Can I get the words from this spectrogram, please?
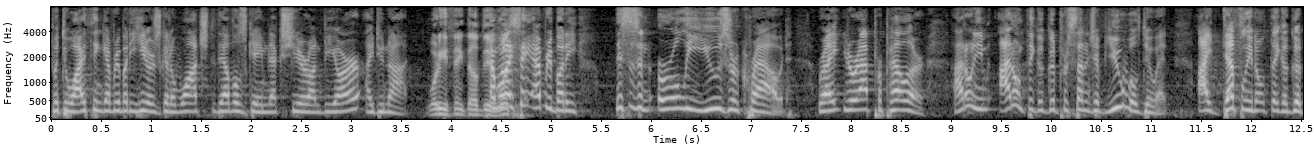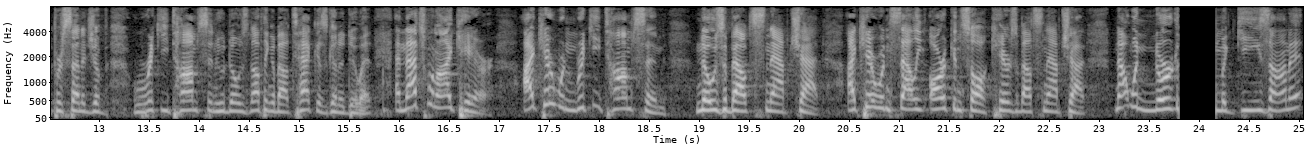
But do I think everybody here is going to watch the Devils game next year on VR? I do not. What do you think they'll do? And when I say everybody, this is an early user crowd, right? You're at Propeller. I don't even I don't think a good percentage of you will do it. I definitely don't think a good percentage of Ricky Thompson, who knows nothing about tech, is going to do it. And that's when I care. I care when Ricky Thompson knows about Snapchat. I care when Sally Arkansas cares about Snapchat. Not when Nerd McGee's on it.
